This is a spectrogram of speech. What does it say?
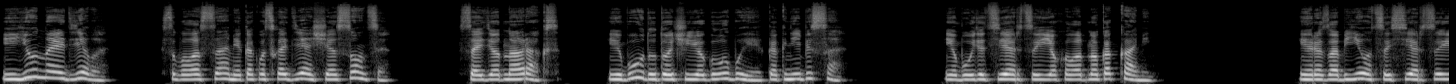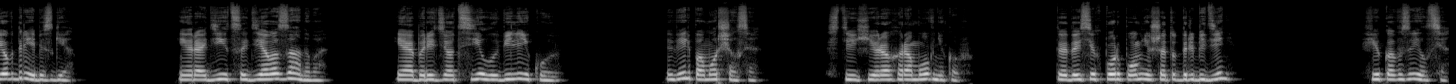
и юная дева с волосами, как восходящее солнце, сойдет на Аракс, и будут очи ее голубые, как небеса и будет сердце ее холодно, как камень. И разобьется сердце ее в дребезге. И родится дева заново, и обретет силу великую. Виль поморщился. Стихира храмовников. Ты до сих пор помнишь эту дребедень? Фика взвился.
